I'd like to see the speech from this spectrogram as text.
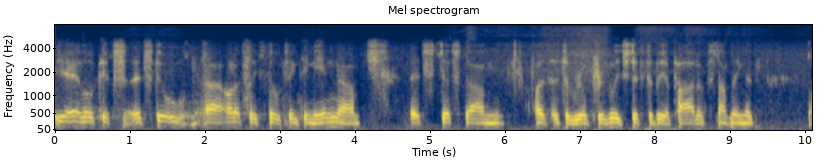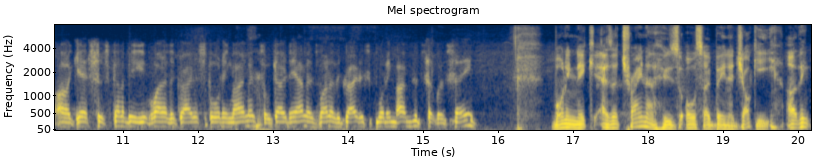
Yeah, look, it's it's still uh, honestly still sinking in. Um, it's just um, it's a real privilege just to be a part of something that I guess is going to be one of the greatest sporting moments, or go down as one of the greatest sporting moments that we've seen. Morning, Nick. As a trainer who's also been a jockey, I think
